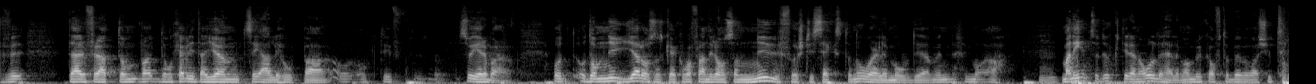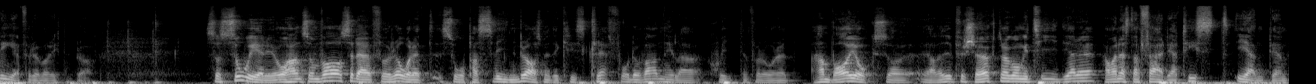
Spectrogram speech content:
För, därför att de, de kan väl inte ha gömt sig allihopa. Och, och det, så är det bara. Och, och de nya då som ska komma fram, det är de som nu först är 16 år eller modiga. Men, ja. Man är inte så duktig i den åldern heller. Man brukar ofta behöva vara 23 för att vara riktigt bra. Så så är det ju. Och han som var sådär förra året så pass svinbra som heter Chris Clefford och vann hela skiten förra året. Han var ju också, han hade ju försökt några gånger tidigare. Han var nästan färdig artist egentligen.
